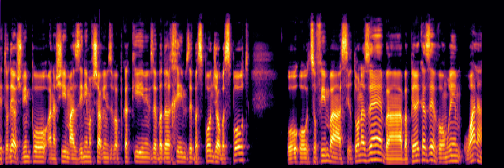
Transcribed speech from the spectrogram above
אתה יודע, יושבים פה אנשים, מאזינים עכשיו, אם זה בפקקים, אם זה בדרכים, אם זה בספונג'ה או בספורט. או, או צופים בסרטון הזה, בפרק הזה, ואומרים, וואלה,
